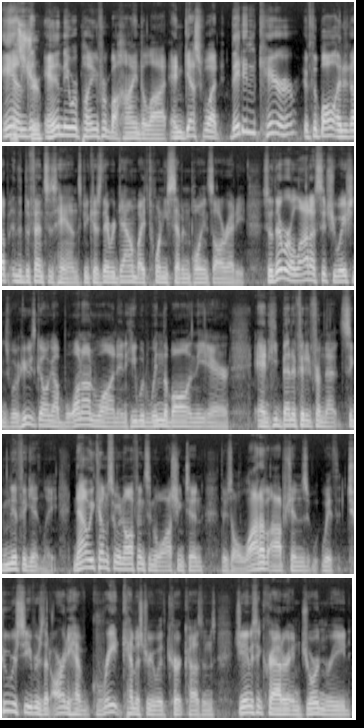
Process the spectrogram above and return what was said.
And, and they were playing from behind a lot. And guess what? They didn't care if the ball ended up in the defense's hands because they were down by 27 points already. So there were a lot of situations where he was going up one on one and he would win the ball in the air. And he benefited from that significantly. Now he comes to an offense in Washington. There's a lot of options with two receivers that already have great chemistry with Kirk Cousins, Jamison Crowder, and Jordan Reed.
